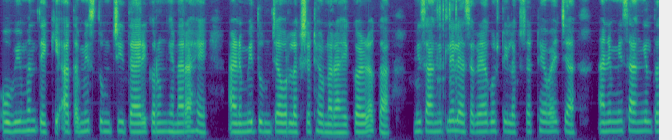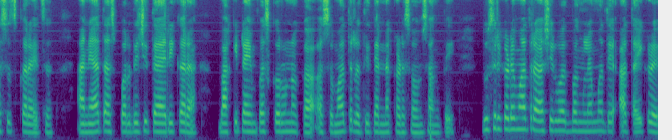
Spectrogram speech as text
ओवी म्हणते की आता मीच तुमची तयारी करून घेणार आहे आणि मी तुमच्यावर लक्ष ठेवणार आहे कळलं का? मी सांगितलेल्या सगळ्या गोष्टी लक्षात ठेवायच्या आणि मी सांगेल तसंच करायचं. आणि आता स्पर्धेची तयारी करा बाकी टाइमपास करू नका असं मात्र ती त्यांना खडसावून सांगते. दुसरीकडे मात्र आशीर्वाद बंगल्यामध्ये आता इकडे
